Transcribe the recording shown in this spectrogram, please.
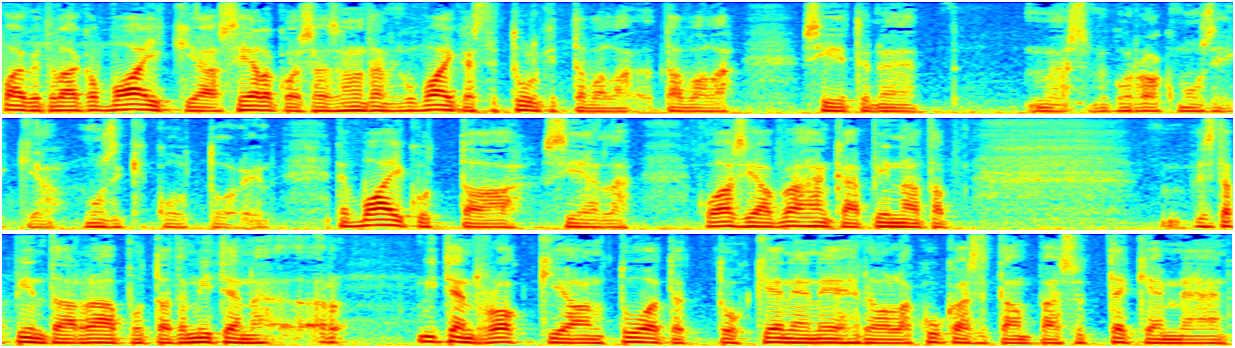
vaikutella aika vaikea selkoissa, sanotaan niin vaikeasti tulkittavalla tavalla siirtyneet myös niin rockmusiikki ja musiikkikulttuuriin. Ne vaikuttaa siellä, kun asia on vähänkään pinnalta sitä pintaa raaputtaa, että miten, miten rockia on tuotettu, kenen ehdolla, kuka sitä on päässyt tekemään,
